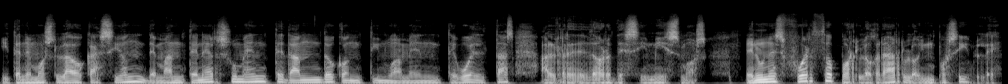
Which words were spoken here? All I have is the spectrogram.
y tenemos la ocasión de mantener su mente dando continuamente vueltas alrededor de sí mismos, en un esfuerzo por lograr lo imposible.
